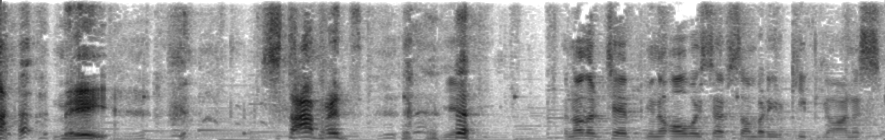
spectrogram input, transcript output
me. Stop it. yeah. Another tip, you know, always have somebody to keep you honest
